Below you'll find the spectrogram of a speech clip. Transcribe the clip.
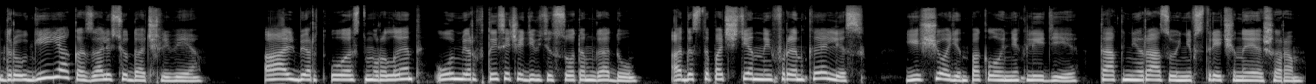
Другие оказались удачливее. Альберт Уэстмурленд умер в 1900 году, а достопочтенный Фрэнк Эллис, еще один поклонник Лидии, так ни разу и не встреченный Эшером,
